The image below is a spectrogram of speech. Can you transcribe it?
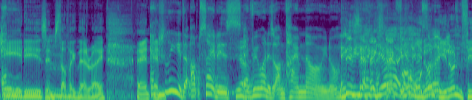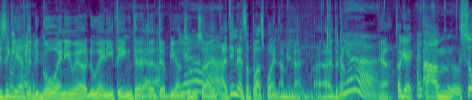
day it is and stuff like that, right? And and Actually, the upside is Yeah. everyone is on time now. You know. yeah, Exactly. yeah, yeah. You don't you don't physically have to go anywhere or do anything to, to, Yeah. to be on Zoom. So I, I think that's a plus point. I mean, I, I, I don't know. Yeah. Yeah. Okay. I think so Um, so,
